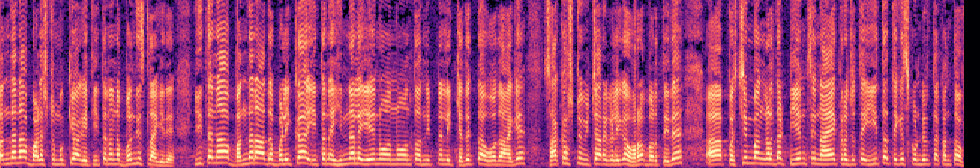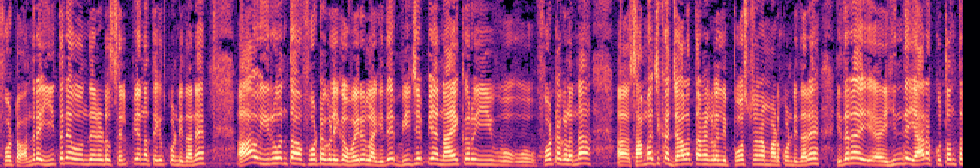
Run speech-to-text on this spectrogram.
ಬಂಧನ ಬಹಳಷ್ಟು ಮುಖ್ಯವಾಗಿತ್ತು. ಈತನನ್ನು ಬಂಧಿಸಲಾಗಿದೆ. ಈತನ ಬಂಧನ ಆದ ಬಳಿಕ ಈತನ ಹಿನ್ನೆಲೆ ಏನು ಅನ್ನುವಂಥ ನಿಟ್ಟಿನಲ್ಲಿ ಕೆದಕ್ತಾ ಹೋದ ಹಾಗೆ ಸಾಕಷ್ಟು ವಿಚಾರಗಳಿಗೆ ಹೊರ ಬರ್ತಿದೆ ಪಶ್ಚಿಮ ಬಂಗಾಳದ ಟಿ ಎಂ ಸಿ ನಾಯಕರ ಜೊತೆ ಈತ ತೆಗೆಸ್ಕೊಂಡಿರ್ತಕ್ಕಂಥ ಫೋಟೋ, ಅಂದರೆ ಈತನೇ ಒಂದೆರಡು ಸೆಲ್ಫಿಯನ್ನು ತೆಗೆದುಕೊಂಡಿದ್ದಾನೆ. ಆ ಇರುವಂತಹ ಫೋಟೋಗಳೀಗ ವೈರಲ್ ಆಗಿದೆ. ಬಿಜೆಪಿಯ ನಾಯಕರು ಈ ಫೋಟೋಗಳನ್ನು ಸಾಮಾಜಿಕ ಜಾಲತಾಣಗಳಲ್ಲಿ ಪೋಸ್ಟ್ ಅನ್ನ ಮಾಡ್ಕೊಂಡಿದ್ದಾರೆ. ಇದರ ಹಿಂದೆ ಯಾರ ಕುತಂತ್ರ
